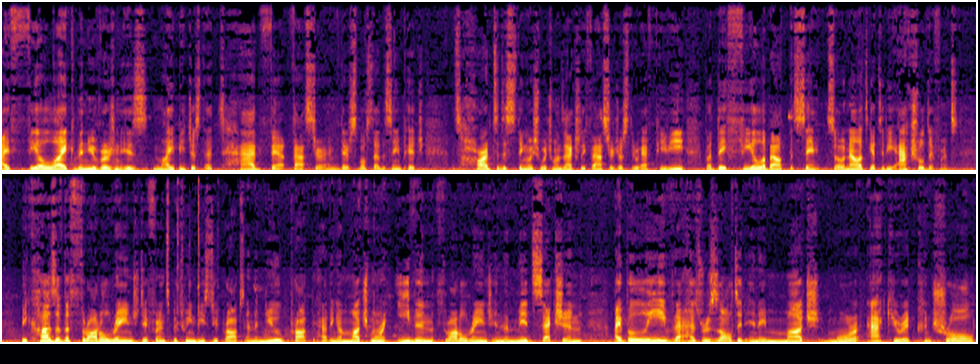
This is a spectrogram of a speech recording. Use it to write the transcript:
I feel like the new version is might be just a tad fa faster, and they're supposed to have the same pitch. It's hard to distinguish which one's actually faster just through FPV, but they feel about the same. So now let's get to the actual difference. Because of the throttle range difference between these two props and the new prop having a much more even throttle range in the midsection, I believe that has resulted in a much more accurate control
